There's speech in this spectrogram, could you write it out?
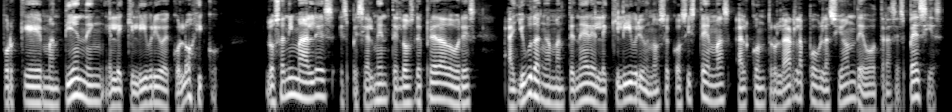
porque mantienen el equilibrio ecológico. Los animales, especialmente los depredadores, ayudan a mantener el equilibrio en los ecosistemas al controlar la población de otras especies.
